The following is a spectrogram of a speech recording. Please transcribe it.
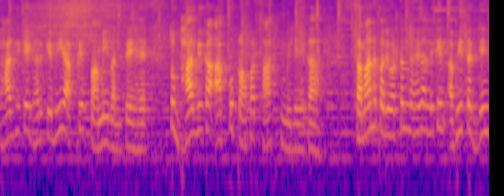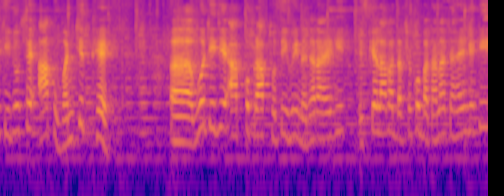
भाग्य के घर के भी आपके स्वामी बनते हैं तो भाग्य का आपको प्रॉपर साथ मिलेगा। सामान्य परिवर्तन रहेगा, लेकिन अभी तक जिन चीज़ों से आप वंचित थे वो चीज़ें आपको प्राप्त होती हुई नज़र आएगी। इसके अलावा दर्शकों बताना चाहेंगे कि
